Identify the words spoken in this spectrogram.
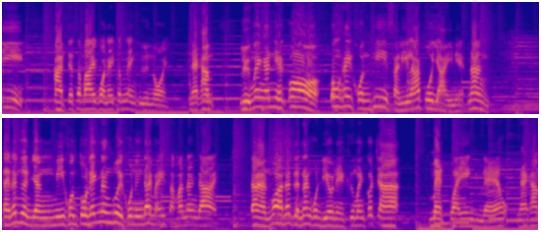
ที่อาจจะสบายกว่าในตำแหน่งอื่นหน่อยนะครับ หรือไม่งั้นเนี่ยก็ต้องให้คนที่สรีระตัวใหญ่เนี่ยนั่ง แต่ถ้าเกิดยังมีคนตัวเล็กนั่งด้วยคนหนึ่งได้ไหมสามารถนั่งได้ แต่ว่าถ้าเกิดนั่งคนเดียวเนี่ยคือมันก็จะแมทกว่าเองอยู่แล้วนะครับ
